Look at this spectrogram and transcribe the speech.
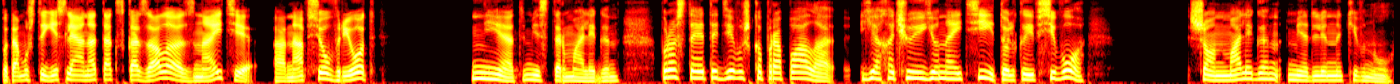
«Потому что если она так сказала, знаете, она все врет. «Нет, мистер Маллиган, просто эта девушка пропала. Я хочу ее найти, только и всего». Шон Маллиган медленно кивнул.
